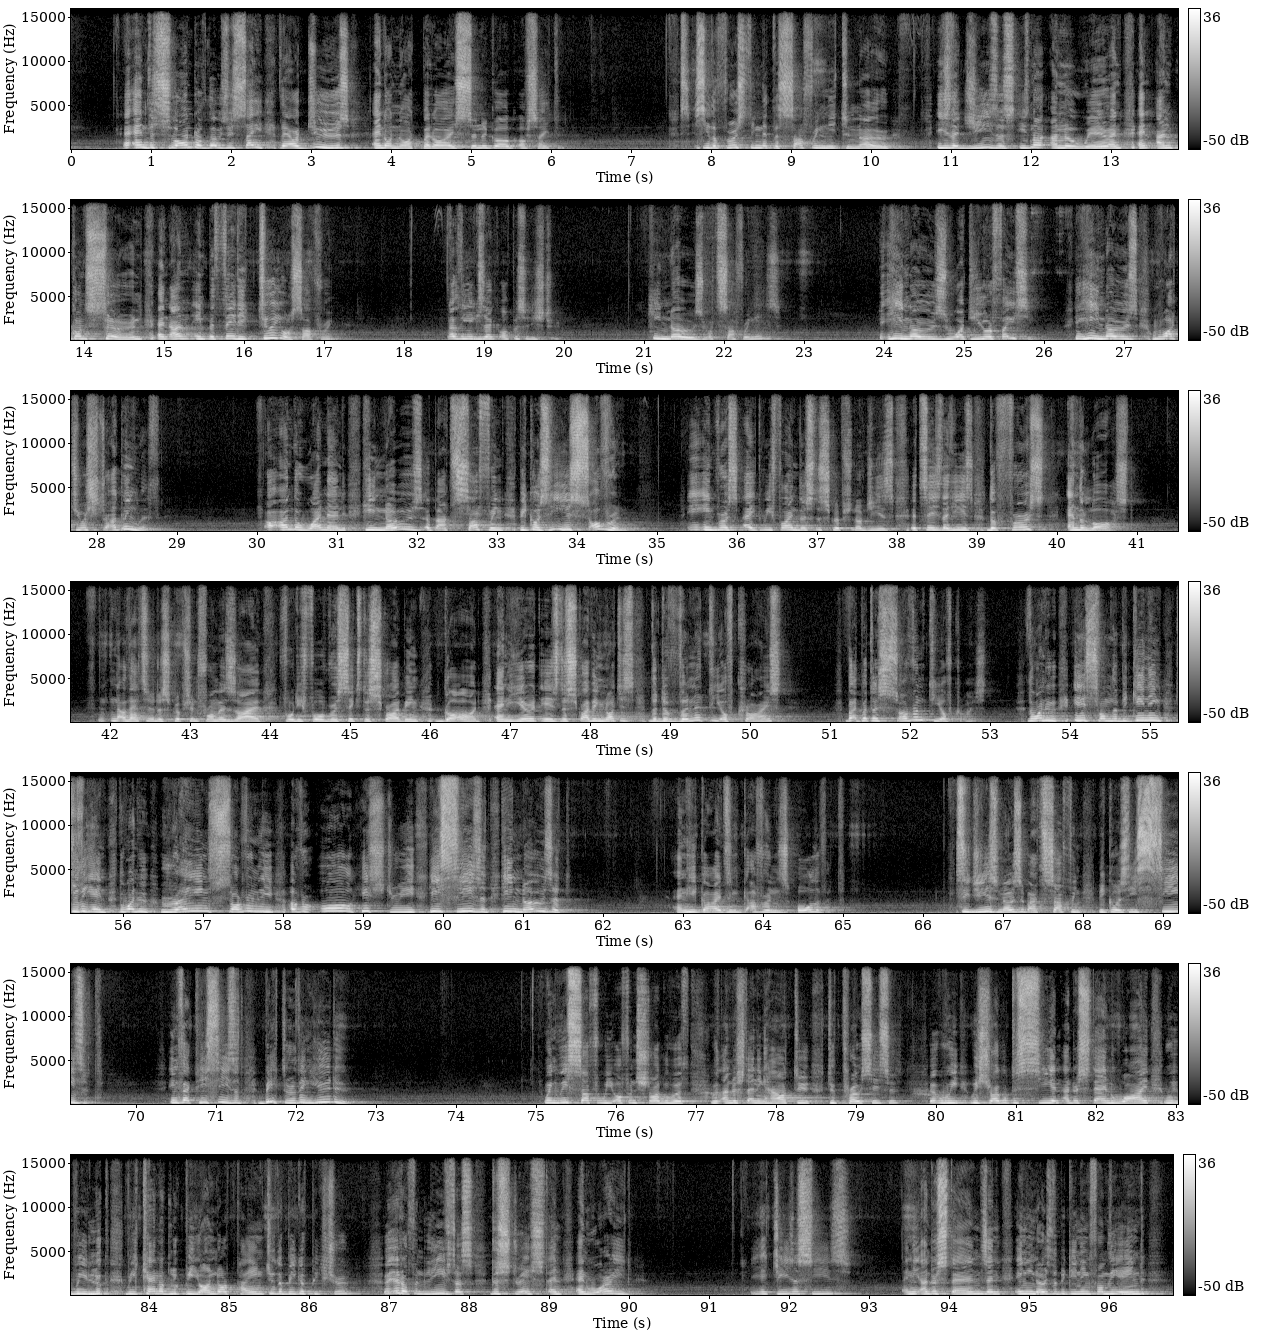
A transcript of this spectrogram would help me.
and the slander of those who say they are Jews and are not, but are a synagogue of Satan. See, the first thing that the suffering need to know is that Jesus is not unaware and, and unconcerned and unempathetic to your suffering. No, the exact opposite is true. He knows what suffering is. He knows what you're facing. He knows what you're struggling with. On the one hand, he knows about suffering because he is sovereign. In verse 8, we find this description of Jesus. It says that he is the first and the last. Now, that's a description from Isaiah 44, verse 6, describing God. And here it is describing not just the divinity of Christ, but, but the sovereignty of Christ the one who is from the beginning to the end, the one who reigns sovereignly over all history. He sees it, he knows it, and he guides and governs all of it. See, Jesus knows about suffering because he sees it. In fact, he sees it better than you do. When we suffer, we often struggle with, with understanding how to, to process it uh, we, we struggle to see and understand why. We, we, look, we cannot look beyond our pain to the bigger picture. Uh, it often leaves us distressed and, and worried. Yet Jesus sees and he understands and, and he knows the beginning from the end.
